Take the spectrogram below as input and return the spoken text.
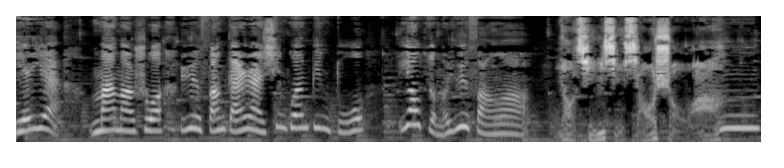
爷爷，妈妈说预防感染新冠病毒要怎么预防啊？要勤洗小手啊！嗯，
